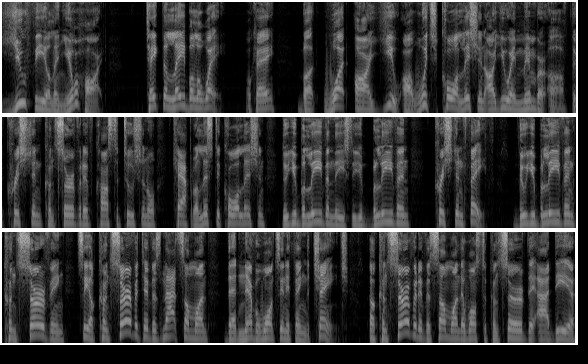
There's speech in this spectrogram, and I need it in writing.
you feel in your heart? Take the label away. Okay, but what are you, or which coalition are you a member of? The Christian, conservative, constitutional, capitalistic coalition? Do you believe in these? Do you believe in Christian faith? Do you believe in conserving? See, a conservative is not someone that never wants anything to change. A conservative is someone that wants to conserve the idea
